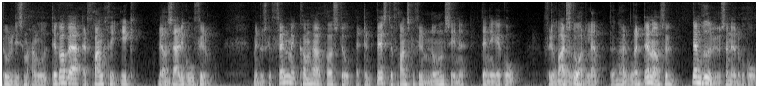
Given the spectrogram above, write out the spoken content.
du ligesom hang ud, det kan godt være, at Frankrig ikke laver særlig gode film. Men du skal fandme ikke komme her og påstå, at den bedste franske film nogensinde, den ikke er god. For det er jo bare et stort god. land. Den er og, god. og den, er jo så, den ved vi jo så netop er god.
